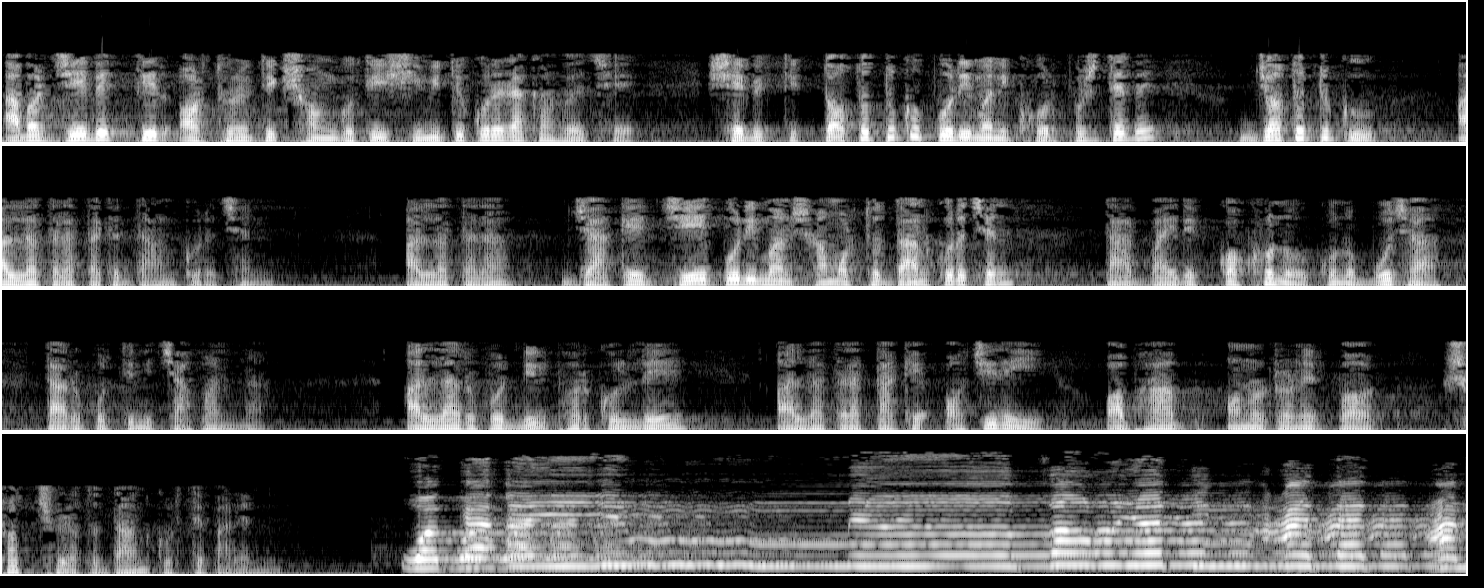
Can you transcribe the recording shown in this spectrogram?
আবার যে ব্যক্তির অর্থনৈতিক সঙ্গতি সীমিত করে রাখা হয়েছে সে ব্যক্তি ততটুকু পরিমাণই খোরপোষ দেবে যতটুকু আল্লাহ তালা তাকে দান করেছেন আল্লাহ তালা যাকে যে পরিমাণ সামর্থ্য দান করেছেন তার বাইরে কখনো কোনো বোঝা তার উপর তিনি চাপান না আল্লাহর উপর নির্ভর করলে আল্লাহ তালা তাকে অচিরেই অভাব অনটনের পর স্বচ্ছলতা দান করতে পারেন وكأي من قرية عتت عن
